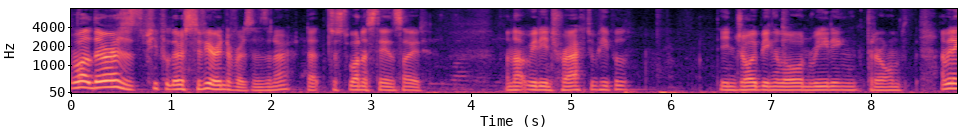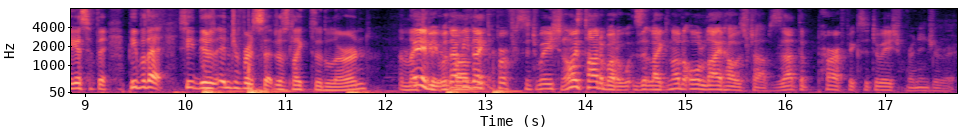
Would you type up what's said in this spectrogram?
well, there is people. There are severe introverts, isn't there, that just want to stay inside and not really interact with people. They enjoy being alone, reading their own. I mean, I guess if they people that see, there's introverts that just like to learn and like Maybe would that be like the perfect situation? I always thought about it. Is it like not all lighthouse jobs? Is that the perfect situation for an introvert?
